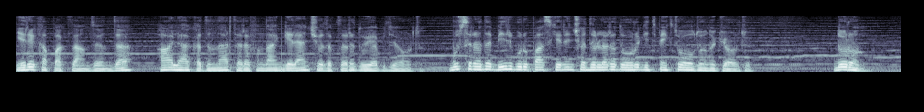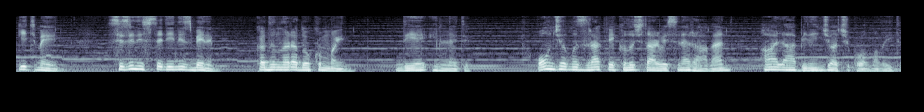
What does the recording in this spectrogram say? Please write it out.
Yere kapaklandığında hala kadınlar tarafından gelen çığlıkları duyabiliyordu. Bu sırada bir grup askerin çadırlara doğru gitmekte olduğunu gördü. Durun, gitmeyin. Sizin istediğiniz benim. Kadınlara dokunmayın, diye inledi. Onca mızrak ve kılıç darbesine rağmen hala bilinci açık olmalıydı.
